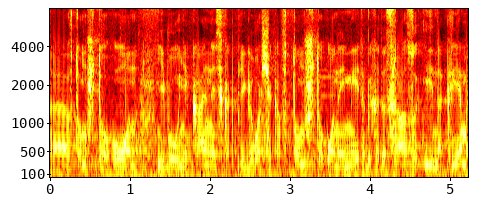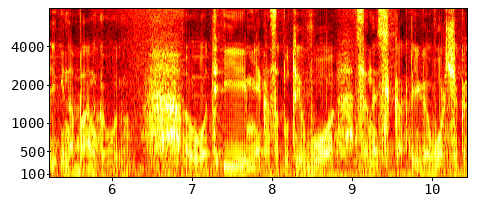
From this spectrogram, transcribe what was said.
э, в том, что он, его уникальность как переговорщика в том, что он имеет выходы сразу и на Кремль, и на Банковую. Вот. И мне кажется, тут его ценность как переговорщика,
